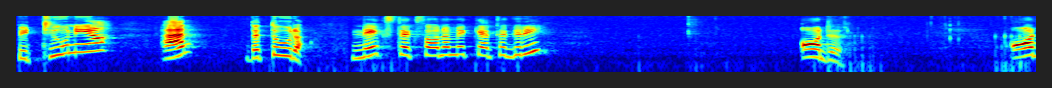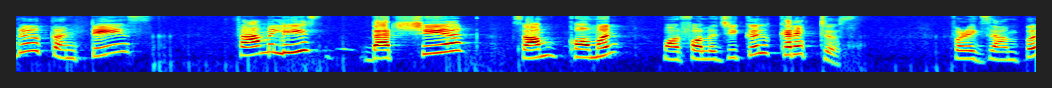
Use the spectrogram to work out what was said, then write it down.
Petunia and Datura. Next taxonomic category, order. Order contains families that share some common morphological characters. For example,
